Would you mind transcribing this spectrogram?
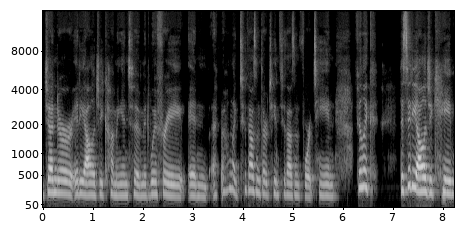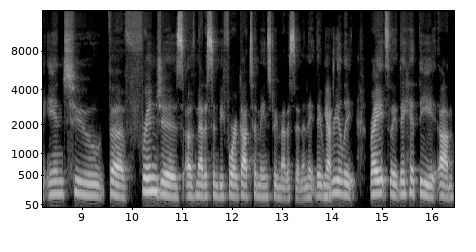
gender ideology coming into midwifery in like 2013 2014 i feel like this ideology came into the fringes of medicine before it got to mainstream medicine and they, they yes. really right so they, they hit the um,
